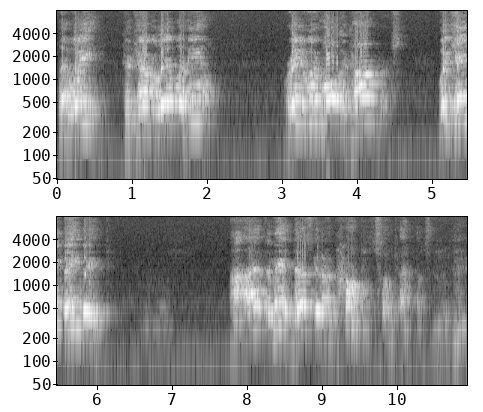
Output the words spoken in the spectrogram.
that we could come and live with Him. Really, we're more than conquerors. We can't be beat. I I have to admit, it does get uncomfortable sometimes. Mm-hmm.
